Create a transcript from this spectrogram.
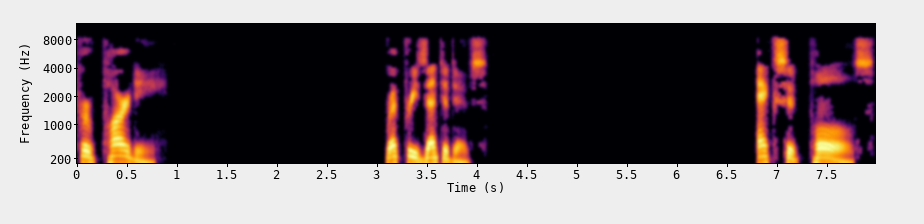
Per party. Representatives. Exit polls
